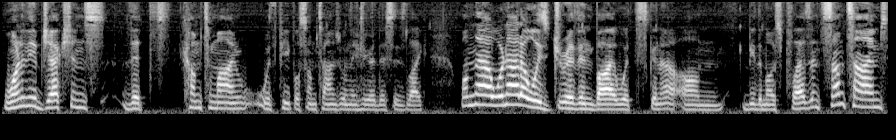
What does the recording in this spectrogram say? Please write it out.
one of the objections that come to mind with people sometimes when they hear this is like, well, no, we're not always driven by what's going to um, be the most pleasant. Sometimes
